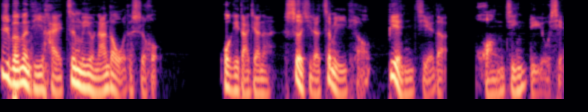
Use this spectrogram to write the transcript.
日本问题还真没有难倒我的时候，我给大家呢设计了这么一条便捷的黄金旅游线。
